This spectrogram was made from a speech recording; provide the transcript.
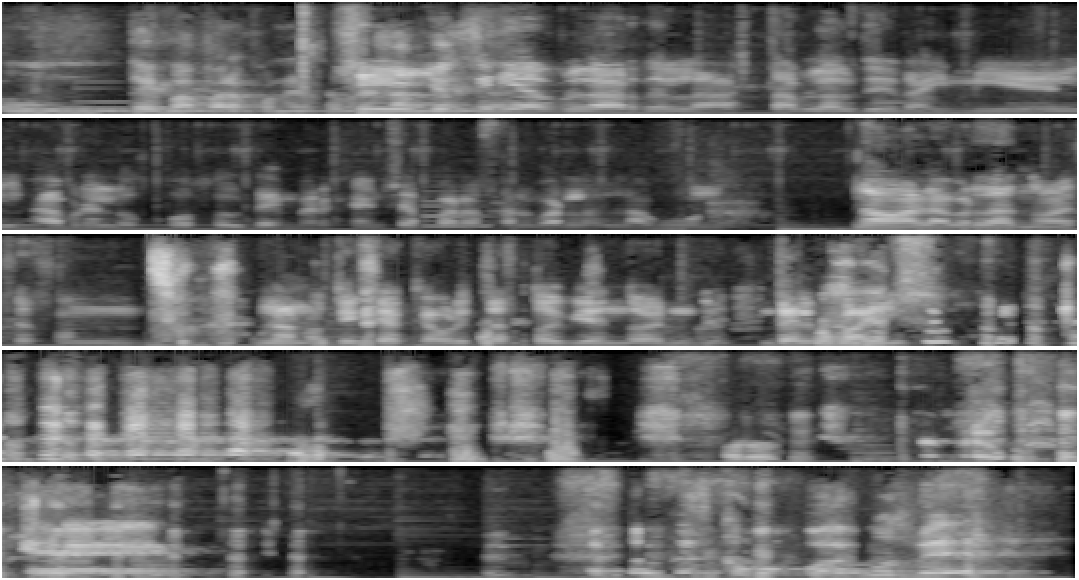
un tema para poner sobre la mesa. yo quería hablar de las tablas de Daimiel, abre los pozos de emergencia para salvar las lagunas. No, la verdad no, esa es una noticia que ahorita estoy viendo en, del país. Eh, entonces, como podemos ver,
